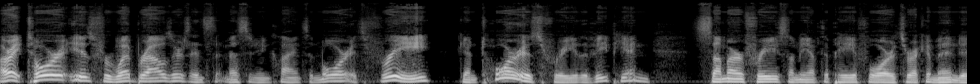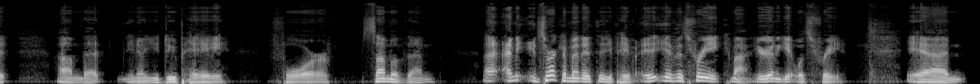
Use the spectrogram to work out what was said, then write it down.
all right, Tor is for web browsers, instant messaging clients, and more. It's free. Again, Tor is free. The VPN, some are free, some you have to pay for. It's recommended um, that you know you do pay for some of them. I mean, it's recommended that you pay for. If it's free, come on, you're going to get what's free. And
